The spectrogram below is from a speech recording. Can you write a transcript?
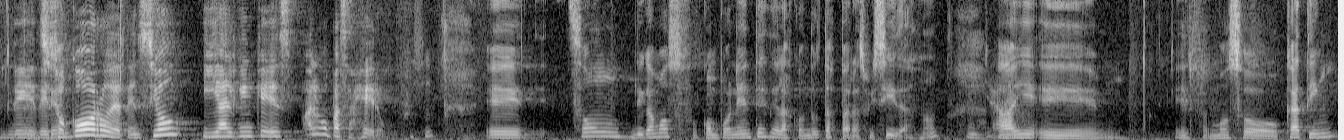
de, socorro, de atención, y alguien que es algo pasajero? Eh, son, digamos, componentes de las conductas para suicidas, ¿no? Hay eh, el famoso cutting,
